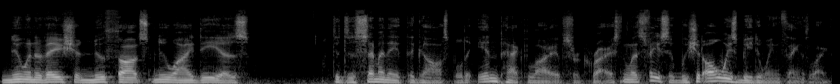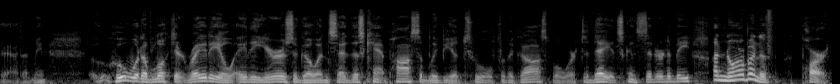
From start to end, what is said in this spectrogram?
new innovation, new thoughts, new ideas, to disseminate the gospel, to impact lives for Christ. And let's face it, we should always be doing things like that. I mean, who would have looked at radio 80 years ago and said this can't possibly be a tool for the gospel, where today it's considered to be a normative part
